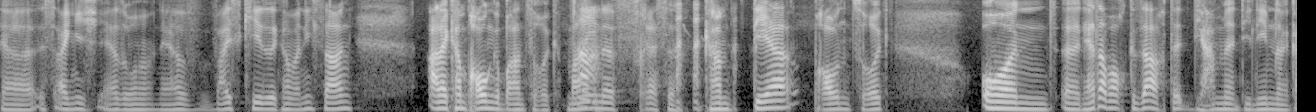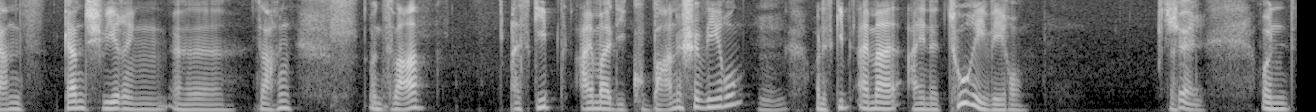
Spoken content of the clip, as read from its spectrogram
Der ist eigentlich eher so, naja, Weißkäse kann man nicht sagen. Aber der kam braun gebrannt zurück. Meine Fresse. Kam der braun zurück. Und äh, der hat aber auch gesagt, die haben, die leben da ganz, ganz schwierigen äh, Sachen. Und zwar, es gibt einmal die kubanische Währung Mhm. und es gibt einmal eine Touri-Währung. Das Schön. ist- Und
